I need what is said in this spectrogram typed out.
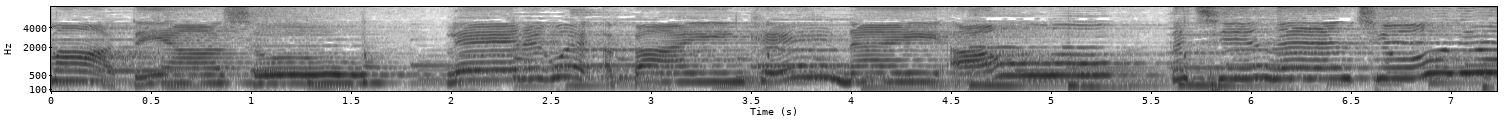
မတရားဆိုလေရကွက်အပိုင်ခဲနိုင်အောင်တချင်းတန်ချိုး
